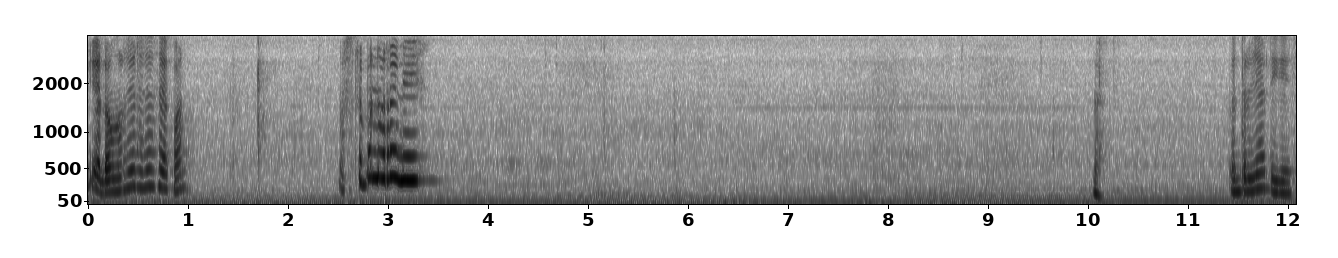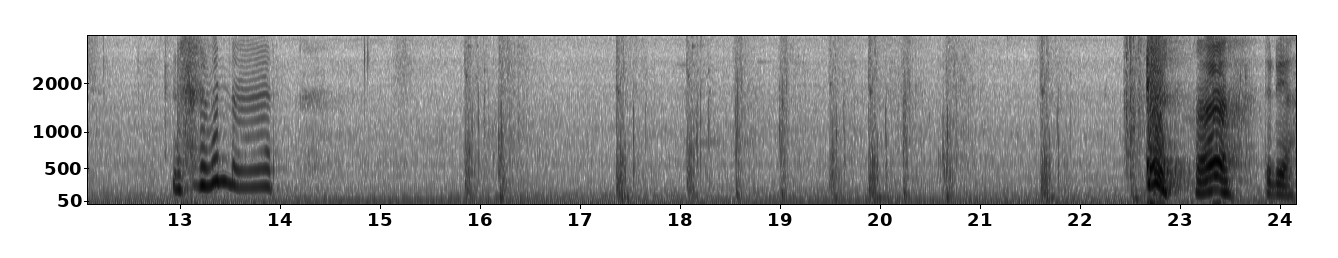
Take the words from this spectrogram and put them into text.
Iya dong harusnya selesai kan Pasti bener ini. Nah, apa terjadi guys? Nah, benar. ah, itu dia.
